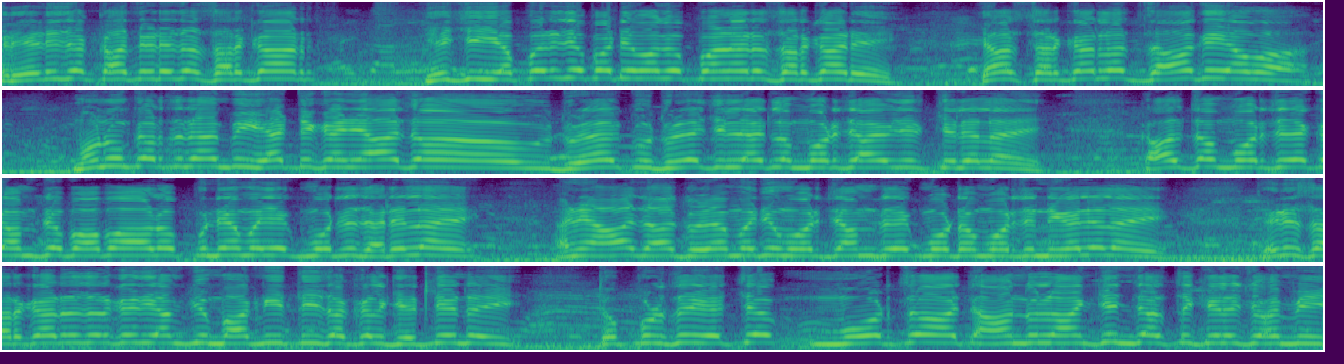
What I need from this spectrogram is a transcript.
रेडीच्या कातड्याचं सरकार याची व्यापारीच्या पाठीमागं पळणारं सरकार आहे या सरकारला जाग यावा म्हणून करताना आम्ही ह्या ठिकाणी आज धुळे धुळे जिल्ह्यातला मोर्चा आयोजित केलेला आहे. कालचा मोर्चा एक आमचं बाबा आलो पुण्यामध्ये एक मोर्चा झालेला आहे. आणि आज हा धुळ्यामध्ये मोर्चा आमचा एक मोठा मोर्चा निघालेला आहे. तरी सरकारनं जर कधी आमची मागणी ती दखल घेतली नाही तर पुढचं याच्या मोर्चा आंदोलन आणखीन जास्त केल्याशिवाय आम्ही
